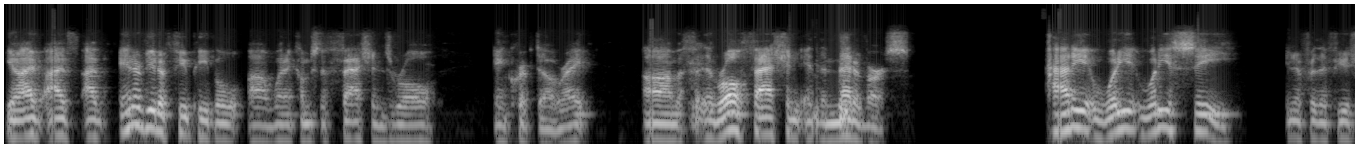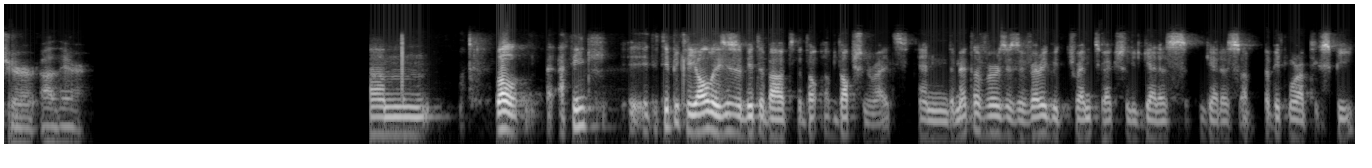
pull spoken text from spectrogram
you know, I've I've I've interviewed a few people uh, when it comes to fashion's role in crypto, right? Um, the role of fashion in the metaverse. How do you what do you what do you see you know for the future uh, there? Um, well, I think it typically always is a bit about adoption, right? And the metaverse is a very good trend to actually get us get us a, a bit more up to speed.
